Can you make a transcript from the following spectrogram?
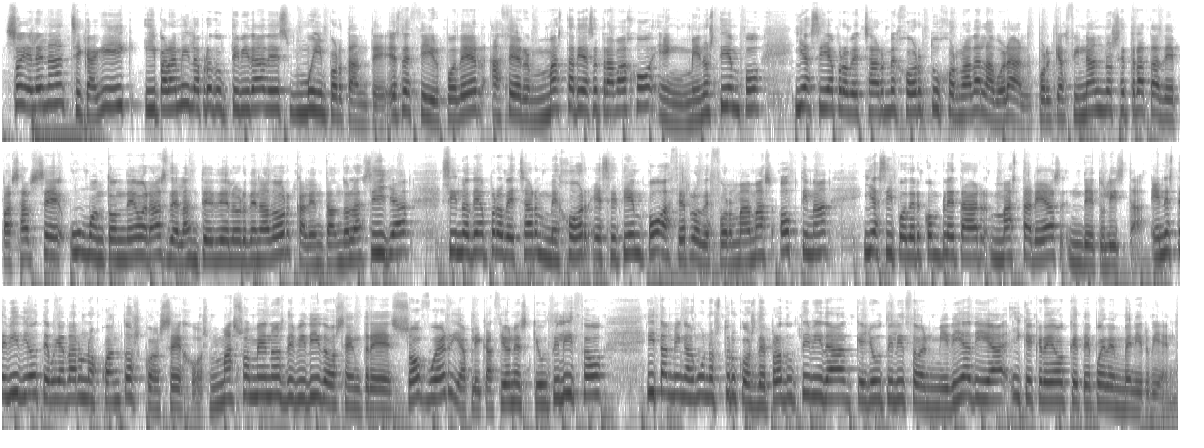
Soy Elena, chica geek, y para mí la productividad es muy importante, es decir, poder hacer más tareas de trabajo en menos tiempo y así aprovechar mejor tu jornada laboral, porque al final no se trata de pasarse un montón de horas delante del ordenador calentando la silla, sino de aprovechar mejor ese tiempo, hacerlo de forma más óptima y así poder completar más tareas de tu lista. En este vídeo te voy a dar unos cuantos consejos, más o menos divididos entre software y aplicaciones que utilizo y también algunos trucos de productividad que yo utilizo en mi día a día y que creo que te pueden venir bien.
